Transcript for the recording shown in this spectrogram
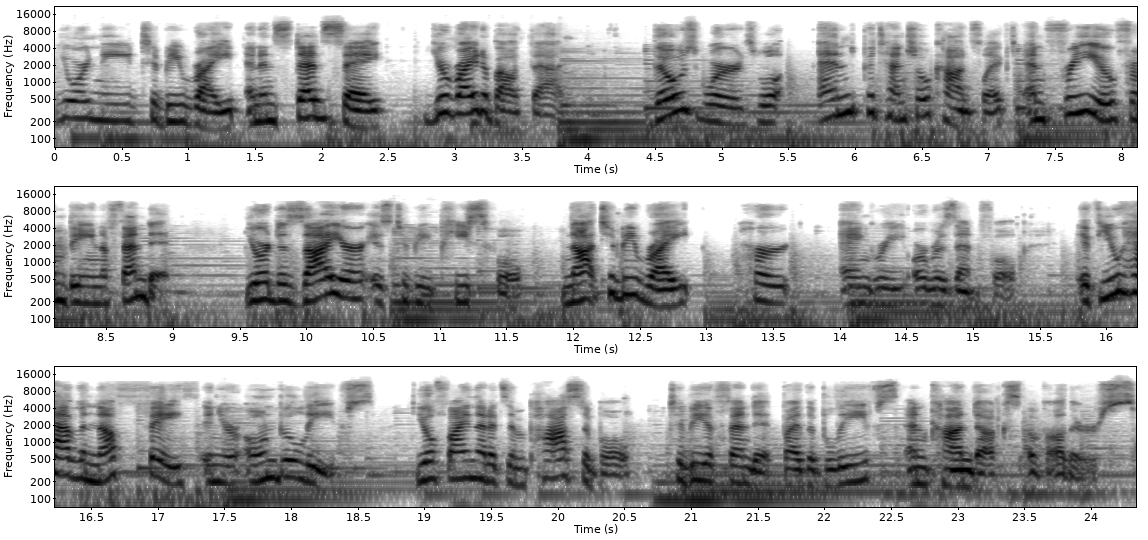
your need to be right and instead say, You're right about that. Those words will end potential conflict and free you from being offended. Your desire is to be peaceful, not to be right, hurt, angry, or resentful. If you have enough faith in your own beliefs, you'll find that it's impossible to be offended by the beliefs and conducts of others.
